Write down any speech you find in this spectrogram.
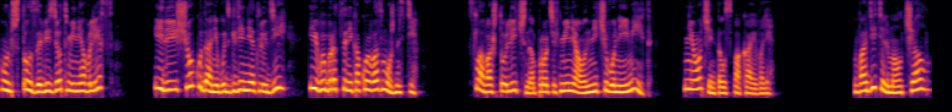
Он что, завезет меня в лес? Или еще куда-нибудь, где нет людей, и выбраться никакой возможности? Слова, что лично против меня он ничего не имеет, не очень-то успокаивали. Водитель молчал,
